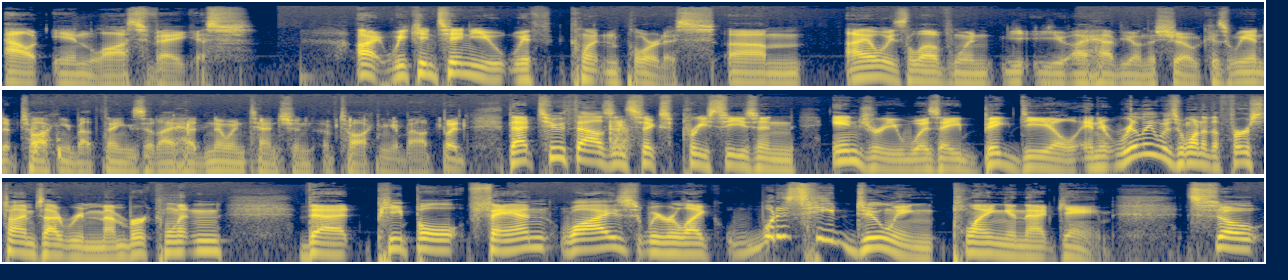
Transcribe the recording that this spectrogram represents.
out in Las Vegas. All right, we continue with Clinton Portis. Um, I always love when you, you, I have you on the show because we end up talking about things that I had no intention of talking about. But that 2006 preseason injury was a big deal, and it really was one of the first times I remember Clinton that people fan wise we were like, "What is he doing playing in that game?" So,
